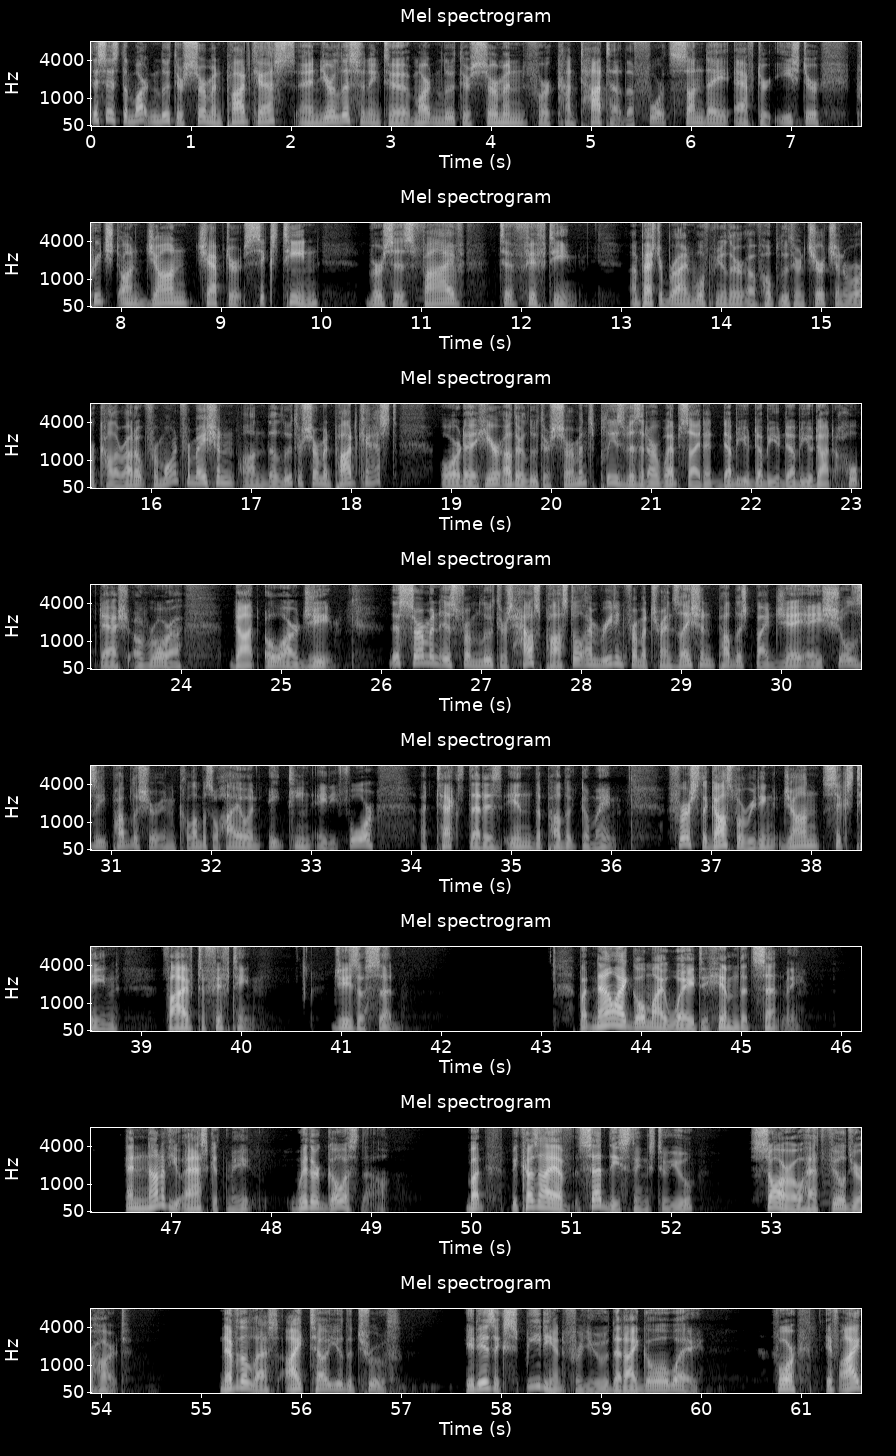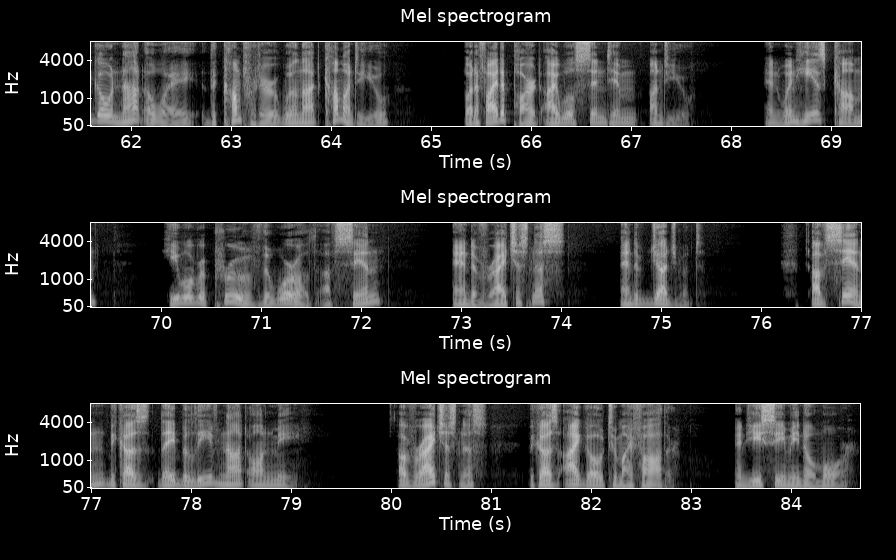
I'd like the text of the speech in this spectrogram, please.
This is the Martin Luther Sermon Podcast, and you're listening to Martin Luther's sermon for Cantate, the fourth Sunday after Easter, preached on John chapter 16, verses 5 to 15. I'm Pastor Bryan Wolfmueller of Hope Lutheran Church in Aurora, Colorado. For more information on the Luther Sermon Podcast or to hear other Luther sermons, please visit our website at www.hope-aurora.org. This sermon is from Luther's House Postil. I'm reading from a translation published by J.A. Schulze, publisher in Columbus, Ohio in 1884, a text that is in the public domain. First, the Gospel reading, John 16, 5 to 15. Jesus said, But now I go my way to him that sent me. And none of you asketh me, Whither goest thou? But because I have said these things to you, sorrow hath filled your heart. Nevertheless, I tell you the truth. It is expedient for you that I go away. For if I go not away, the Comforter will not come unto you. But if I depart, I will send him unto you. And when he is come, he will reprove the world of sin, and of righteousness, and of judgment. Of sin, because they believe not on me. Of righteousness, because I go to my Father, and ye see me no more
